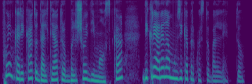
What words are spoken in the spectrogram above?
fu incaricato dal Teatro Bolshoi di Mosca di creare la musica per questo balletto.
